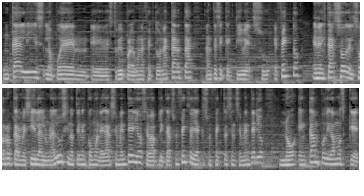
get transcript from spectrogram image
un cáliz, lo pueden eh, destruir por algún efecto de una carta antes de que active su efecto. En el caso del zorro carmesí y la luna luz, si no tienen cómo negar cementerio, se va a aplicar su efecto, ya que su efecto es en cementerio, no en campo. Digamos que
